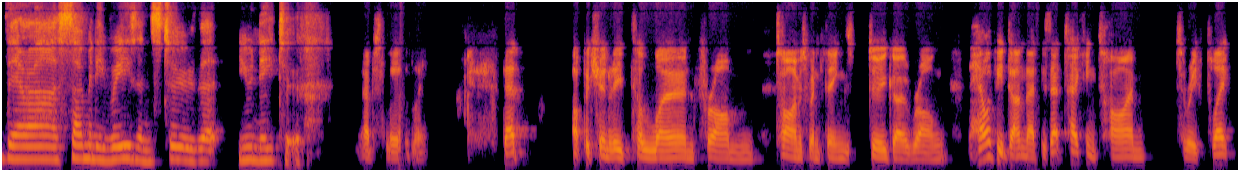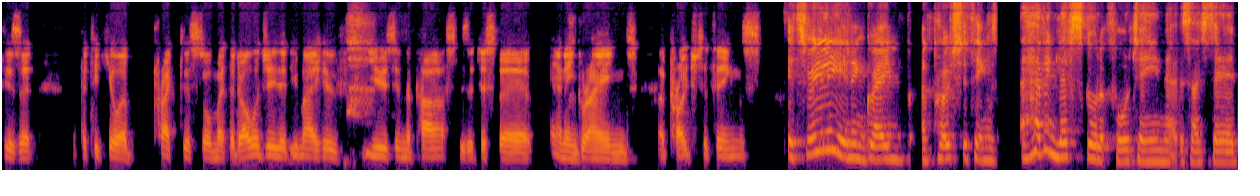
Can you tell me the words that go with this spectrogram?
There are so many reasons too that you need to. Absolutely. That opportunity to learn from times when things do go wrong. How have you done that? Is that taking time to reflect? Is it particular practice or methodology that you may have used in the past? Is it just a, an ingrained approach to things? It's really an ingrained approach to things. Having left school at 14, as I said,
